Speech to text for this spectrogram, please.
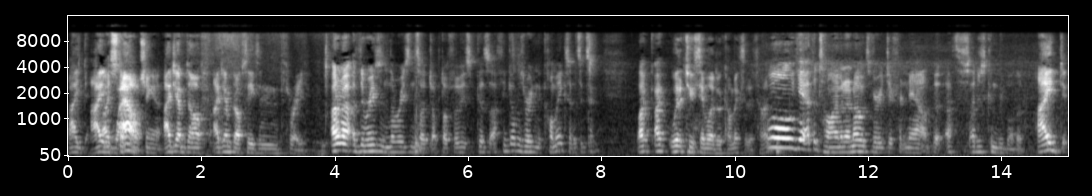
I I, I stopped wow. watching it. I jumped off. I jumped off season three. I don't know the reason. The reasons I jumped off of is because I think I was reading the comics and it's exactly like I Were it too similar to the comics at the time? Well, yeah, at the time, and I know it's very different now, but I, I just couldn't be bothered. I, d-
